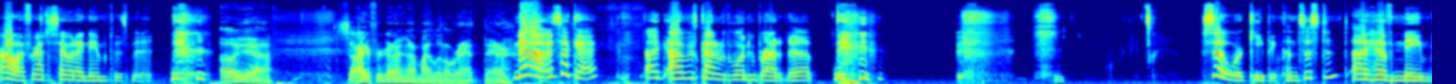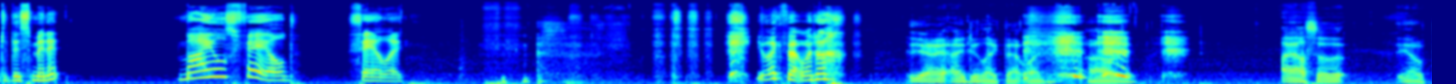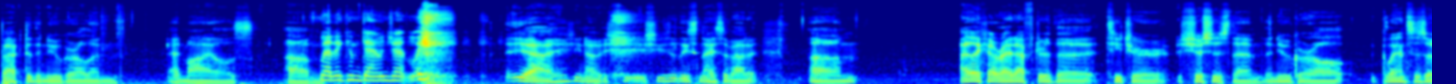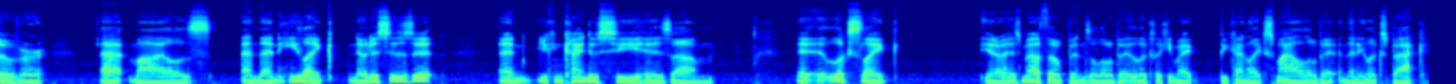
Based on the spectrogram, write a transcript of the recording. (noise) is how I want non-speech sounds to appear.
Oh, I forgot to say what I named this minute. (laughs) Oh yeah. Sorry for going on my little rant there. no, it's okay. I, I was kind of the one who brought it up. (laughs) so we're keeping consistent. I have named this minute Miles failed, failing. (laughs) you like that one, huh? Yeah, I, I do like that one. Um, I also, you know, back to the new girl and and Miles. Um, Letting him down gently. (laughs) yeah, you know, she, she's at least nice about it. Um, I like how right after the teacher shushes them, the new girl glances over at Miles, and then he like notices it, and you can kind of see his um, it, it looks like, you know, his mouth opens a little bit. It looks like he might be kind of like smile a little bit, and then he looks back,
